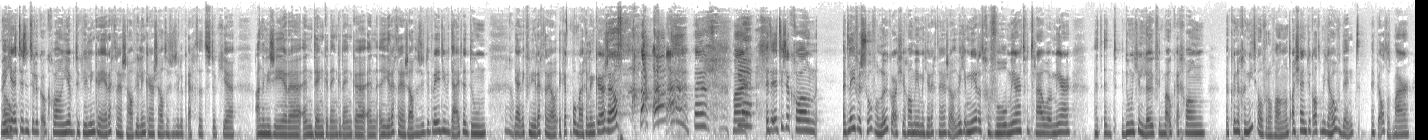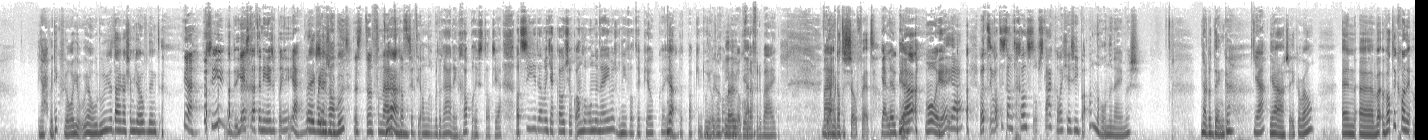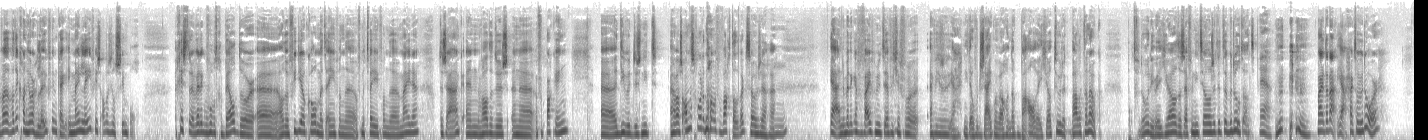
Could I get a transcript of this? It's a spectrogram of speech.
Weet Oh. je, het is natuurlijk ook gewoon... Je hebt natuurlijk je linker en je rechter hersenhelft. Je linker hersenhelft is natuurlijk echt het stukje analyseren en denken, denken, denken. En eh, je rechter hersenhelft is natuurlijk de creativiteit, het doen. Ja. Ja, en ik vind die rechterhelft... Ik heb voor mij geen linker hersenhelft. echt. Maar Ja. het, het is ook gewoon... Het leven is zoveel leuker als je gewoon meer met je rechter hersenhelft... Weet je, meer het gevoel, meer het vertrouwen, meer het, het doen wat je leuk vindt... maar ook echt gewoon eh, kunnen genieten overal van. Want als jij natuurlijk altijd met je hoofd denkt... heb je altijd maar... Ja, weet ik veel. Ja, hoe doe je dat eigenlijk als je met je hoofd denkt? Ja, zie je? Jij staat er niet eens op. Ja, Nee, ik weet niet het moet. Dus dat, vandaar Ja. dat ik altijd zeg die andere bedrading. Grappig is dat, ja. Wat zie je dan? Want jij coacht ook andere ondernemers. Of in ieder geval, dat heb je ook. eh, ja, Ja. dat pak je, doe je ook, gewoon. doe je ook gewoon ja. even erbij. ja, maar dat is zo vet. Ja, leuk hè? Ja. Mooi hè? Ja. Wat, wat is dan het grootste obstakel wat jij ziet bij andere ondernemers? Nou, dat denken. Ja? Ja, zeker wel. En eh, wa- wat, ik gewoon, wa- wat ik gewoon heel erg leuk vind... Kijk, in mijn leven is alles heel simpel. Gisteren werd ik bijvoorbeeld gebeld door... eh, hadden we een videocall met, een van de, of met twee van de meiden op de zaak. En we hadden dus een, eh, een verpakking die we dus niet... Hij was anders geworden dan we verwacht hadden, laat ik het zo zeggen. Mhm. Ja, en dan ben ik even vijf minuten eventjes voor... Eventjes, ja, niet over de zeik, maar wel gewoon dat ik baal, weet je wel. Tuurlijk, baal ik dan ook. Potverdorie, weet je wel. Dat is even niet zoals ik het bedoeld had. Ja. Maar daarna ja, ga ik dan weer door.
